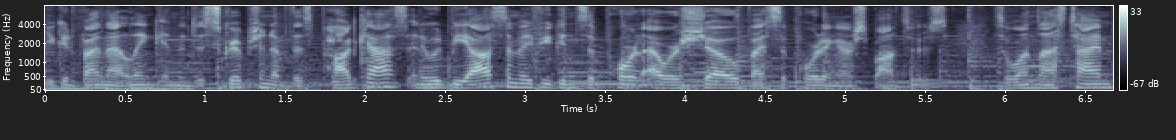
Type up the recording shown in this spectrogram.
You can find that link in the description of this podcast, and it would be awesome if you can support our show by supporting our sponsors. So one last time,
